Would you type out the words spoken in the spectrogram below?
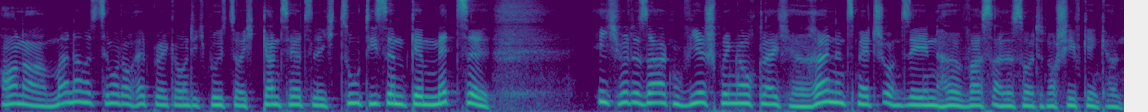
Honor. Mein Name ist Timothy Headbreaker und ich begrüße euch ganz herzlich zu diesem Gemetzel. Ich würde sagen, wir springen auch gleich rein ins Match und sehen, was alles heute noch schiefgehen kann.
